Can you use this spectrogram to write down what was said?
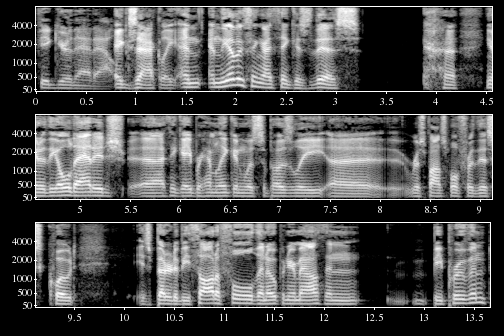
figure that out. Exactly. And and the other thing I think is this. You know, the old adage, uh, I think Abraham Lincoln was supposedly uh, responsible for this quote it's better to be thought a fool than open your mouth and be proven.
